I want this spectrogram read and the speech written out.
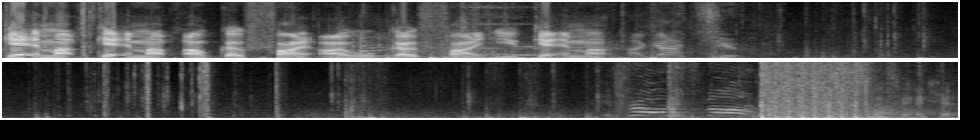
Get him up, get him up. I'll go fight. I will go fight. You get him up. I got you. Okay, okay.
